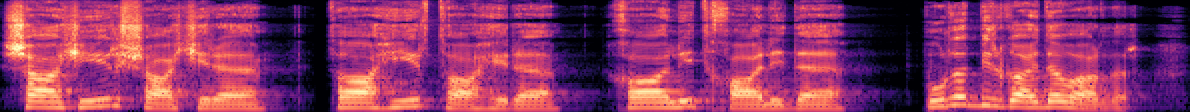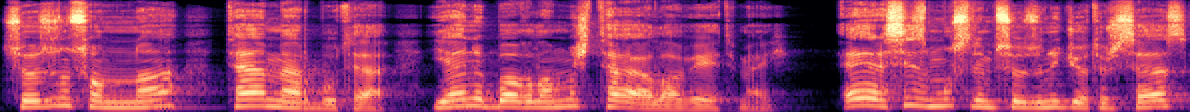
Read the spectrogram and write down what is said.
Şakir, Şakirə, Tahir, Tahirə, Xalid, Xalidə. Burada bir qayda vardır. Sözün sonuna tə mərbutə, yəni bağlanmış tə əlavə etmək. Əgər siz muslim sözünü götürsəz,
